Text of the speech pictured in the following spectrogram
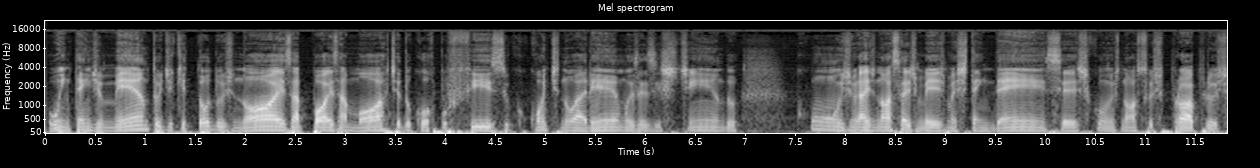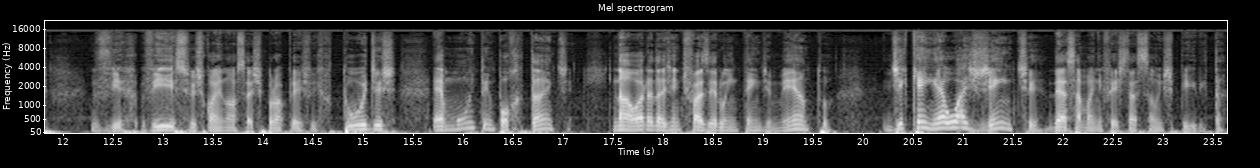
o entendimento de que todos nós, após a morte do corpo físico, continuaremos existindo com as nossas mesmas tendências, com os nossos próprios vícios, com as nossas próprias virtudes. É muito importante, na hora da gente fazer o entendimento, de quem é o agente dessa manifestação espírita.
